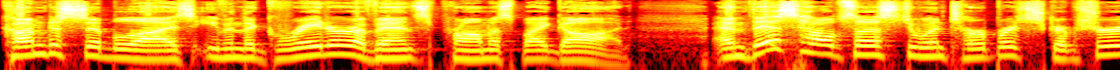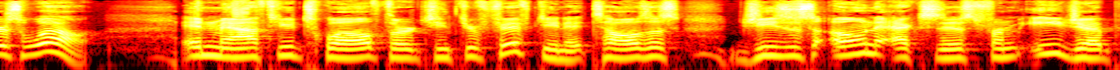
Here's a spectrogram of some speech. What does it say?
come to symbolize even the greater events promised by God. And this helps us to interpret scripture as well. In Matthew 12, 13 through 15, it tells us Jesus' own exodus from Egypt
